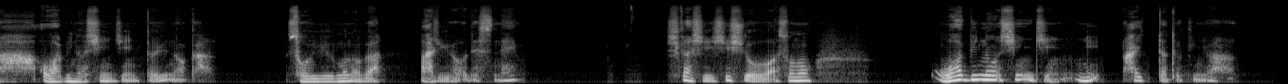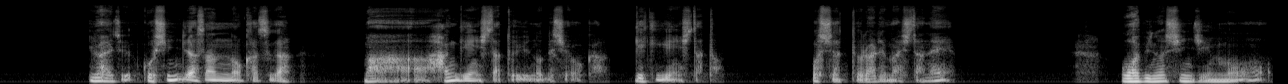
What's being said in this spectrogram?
まあお詫びの信心というのかそういうものがあるようですね。しかし師匠はそのお詫びの信心に入った時にはいわゆるご信者さんの数がまあ半減したというのでしょうか激減したとおっしゃっておられましたね。お詫びの信心も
